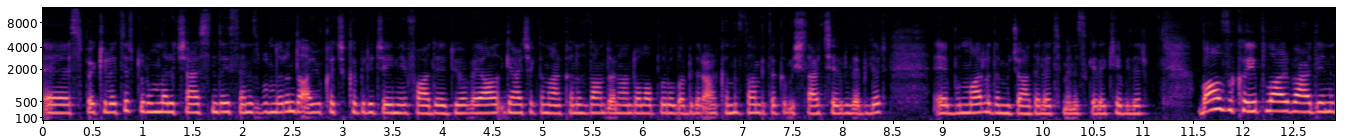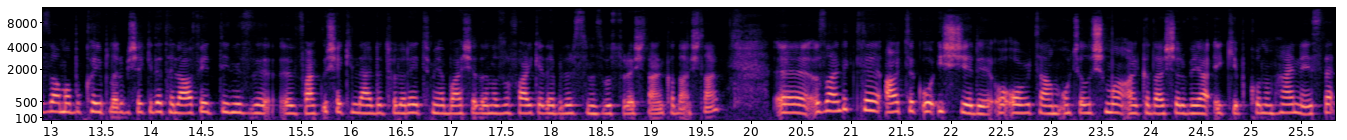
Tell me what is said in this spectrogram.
e, spekülatif durumlar içerisindeyseniz bunların da ayyuka çıkabileceğini ifade ediyor. Veya gerçekten arkanızdan dönen dolaplar olabilir. Arkanızdan bir takım işler çevrilebilir. E, bunlarla da mücadele etmeniz gerekebilir. Bazı kayıplar verdiğinizi ama bu kayıpları bir şekilde telafi ettiğinizi, e, farklı şekillerde tolere etmeye başladığınızı fark edebilirsiniz bu süreçte arkadaşlar. Ee, özellikle artık o iş yeri, o ortam, o çalışma arkadaşları veya ekip, konum her neyse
